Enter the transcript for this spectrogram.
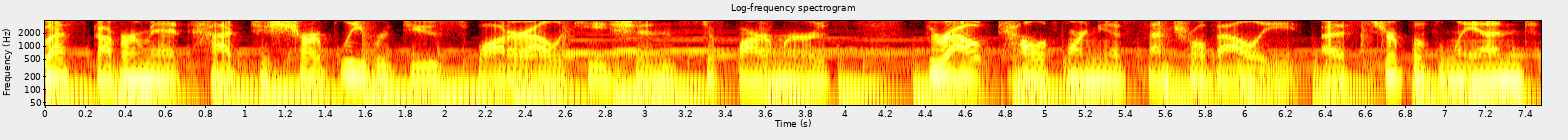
US government had to sharply reduce water allocations to farmers throughout California's Central Valley, a strip of land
